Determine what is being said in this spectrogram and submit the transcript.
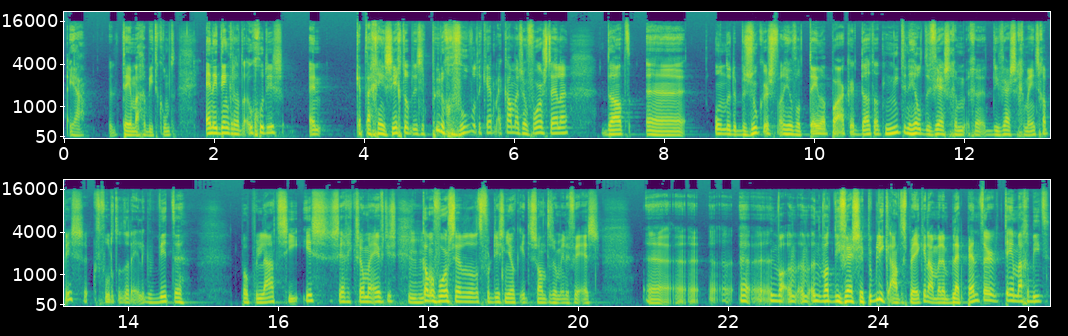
ja, themagebied komt. En ik denk dat dat ook goed is. En ik heb daar geen zicht op. Dit is een pure gevoel wat ik heb. Maar ik kan me zo voorstellen dat... eh, onder de bezoekers van heel veel themaparken... dat dat niet een heel divers diverse gemeenschap is. Ik voel dat het een redelijk witte populatie is, zeg ik zo maar eventjes. Mhm. Ik kan me voorstellen dat het voor Disney ook interessant is om in de VS... eh, eh, een, wa- een, een wat diverser publiek aan te spreken. Nou, met een Black Panther themagebied,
